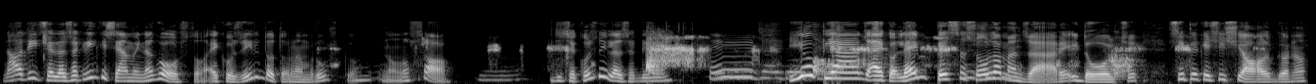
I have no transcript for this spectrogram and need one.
No, dice la Jacqueline che siamo in agosto. È così il dottor Lambrusco? Non lo so. Dice così la Jacqueline. Mm, io piango. Ecco, lei pensa solo a mangiare i dolci. Sì, perché si sciolgono.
